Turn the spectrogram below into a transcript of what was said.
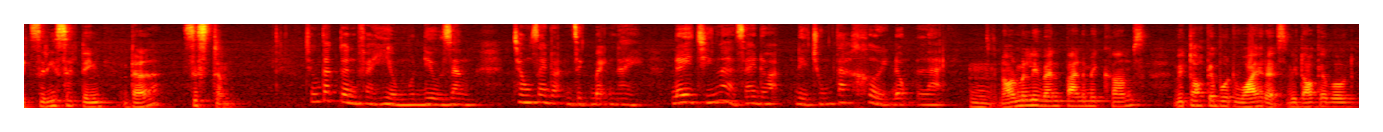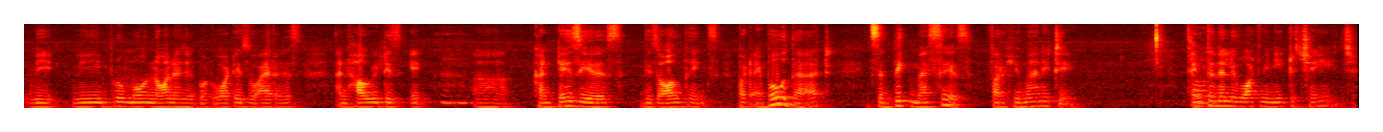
It's resetting the system. Chúng ta cần phải hiểu một điều rằng trong giai đoạn dịch bệnh này, đây chính là giai đoạn để chúng ta khởi động lại. Mm, Normally, when pandemic comes, we talk about virus. We talk about we we improve more knowledge about what is virus and how it is i- uh, contagious. These all things. But above that, it's a big message for humanity. Thông- Internally, what we need to change.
